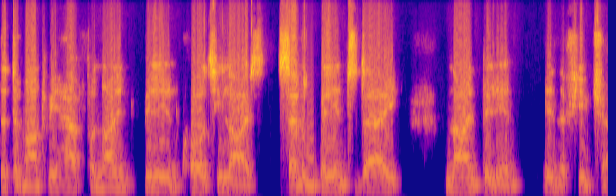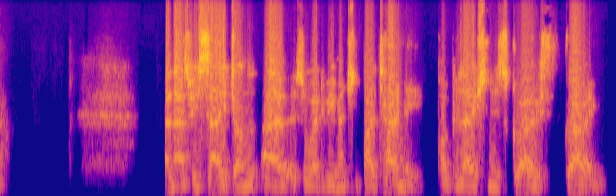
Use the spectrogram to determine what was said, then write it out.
the demand we have for 9 billion quality lives, 7 billion today, 9 billion in the future. And as we say, John, uh, it's already been mentioned by Tony, population is growth, growing.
